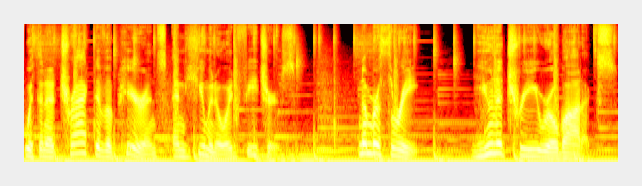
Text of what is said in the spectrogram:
with an attractive appearance and humanoid features. Number 3. Unitree Robotics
